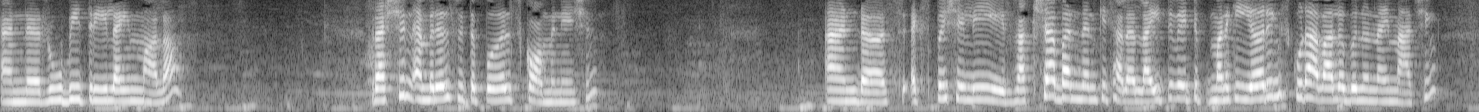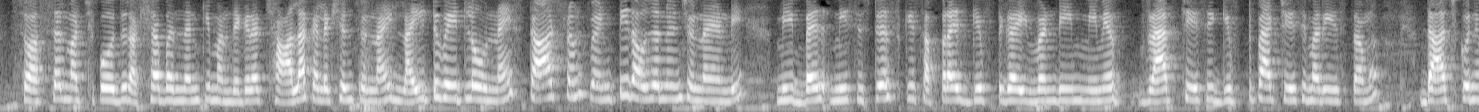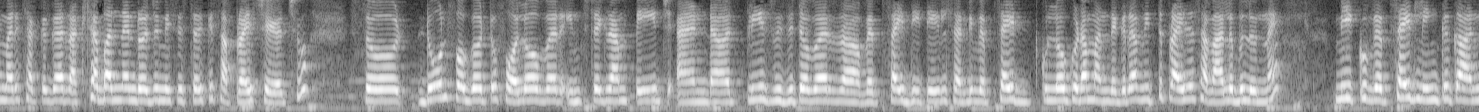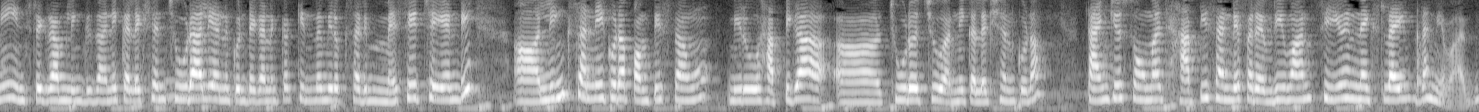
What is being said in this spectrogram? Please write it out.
And ruby three line Mala. Russian emeralds with pearls combination and especially రక్షాబంధన్కి చాలా లైట్ వెయిట్ మనకి ఇయర్ రింగ్స్ కూడా అవైలబుల్ ఉన్నాయి మ్యాచింగ్ సో అస్సలు మర్చిపోవద్దు. రక్షాబంధన్కి మన దగ్గర చాలా కలెక్షన్స్ ఉన్నాయి. లైట్ వెయిట్లో ఉన్నాయి. స్టార్ట్ ఫ్రమ్ ట్వంటీ థౌజండ్ నుంచి ఉన్నాయండి. మీ బె మీ సిస్టర్స్కి సర్ప్రైజ్ గిఫ్ట్గా ఇవ్వండి. మేమే ర్యాప్ చేసి గిఫ్ట్ ప్యాక్ చేసి మరీ ఇస్తాము. దాచుకొని మరి చక్కగా రక్షాబంధన్ రోజు మీ సిస్టర్కి సర్ప్రైజ్ చేయొచ్చు. So don't forget to follow our Instagram page and uh, please visit our uh, website details అండి. వెబ్సైట్లో కూడా మన దగ్గర విత్ ప్రైజెస్ అవైలబుల్ ఉన్నాయి. మీకు వెబ్సైట్ లింక్ కానీ ఇన్స్టాగ్రామ్ లింక్ కానీ కలెక్షన్ చూడాలి అనుకుంటే కనుక కింద మీరు ఒకసారి మెసేజ్ చేయండి. లింక్స్ అన్నీ కూడా పంపిస్తాము. మీరు హ్యాపీగా చూడొచ్చు అన్ని కలెక్షన్ కూడా. Thank you so much happy Sunday for everyone see you in next live ధన్యవాద్.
